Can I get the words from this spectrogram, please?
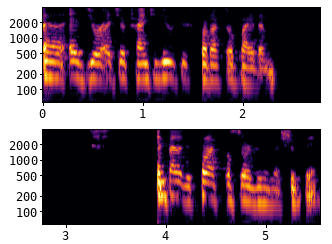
uh, as you're as you're trying to use these products or buy them and by the way, products or services, I should say.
